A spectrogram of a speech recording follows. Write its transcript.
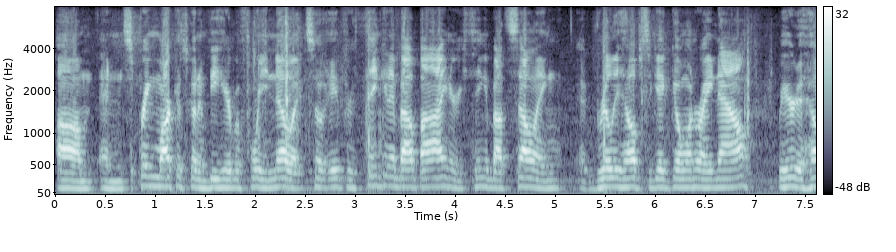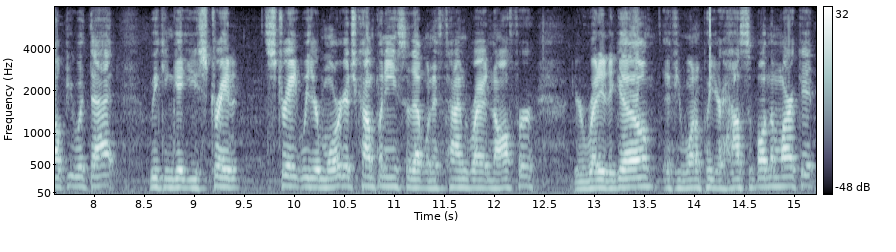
Um, and spring market's going to be here before you know it. So if you're thinking about buying or you're thinking about selling, it really helps to get going right now. We're here to help you with that. We can get you straight straight with your mortgage company so that when it's time to write an offer, you're ready to go. If you want to put your house up on the market,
